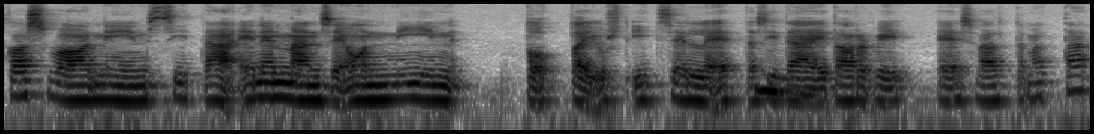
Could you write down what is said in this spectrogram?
kasvaa, niin sitä enemmän se on niin totta just itselle, että sitä mm. ei tarvi edes välttämättä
